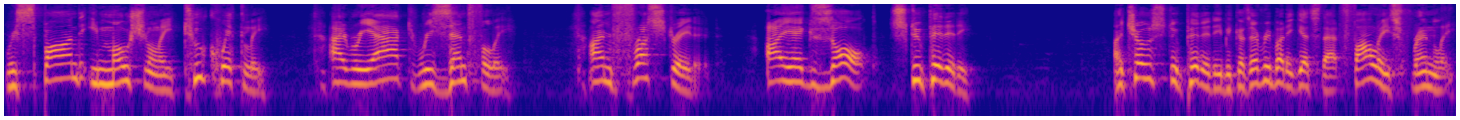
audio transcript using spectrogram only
respond emotionally too quickly, I react resentfully, I'm frustrated. I exalt stupidity. I chose stupidity because everybody gets that. Folly's friendly.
